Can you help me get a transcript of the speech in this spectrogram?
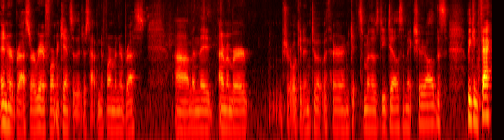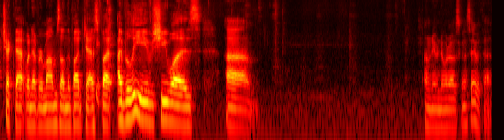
in her breast, or a rare form of cancer that just happened to form in her breast. Um, and they, I remember, I'm sure we'll get into it with her and get some of those details and make sure all this. We can fact check that whenever mom's on the podcast, but I believe she was. Um, I don't even know what I was going to say with that.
